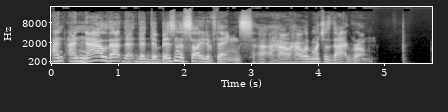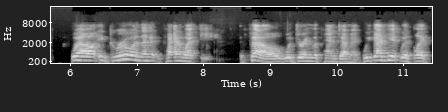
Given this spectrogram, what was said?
and and now that the the, the business side of things, uh, how how much has that grown? Well, it grew and then it kind of went it fell during the pandemic. We got hit with like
